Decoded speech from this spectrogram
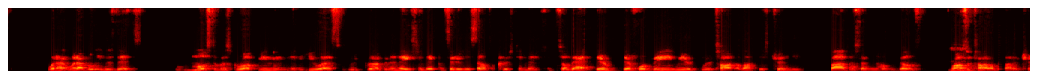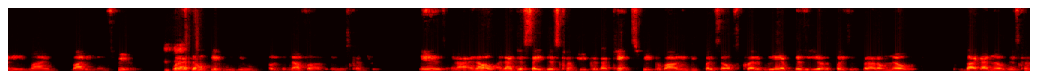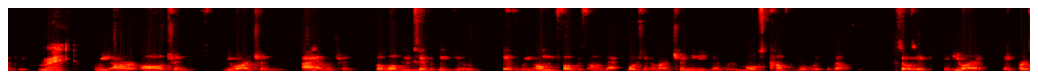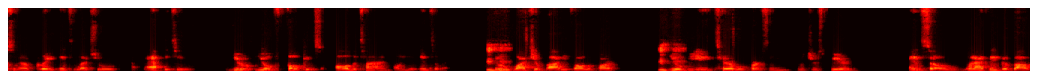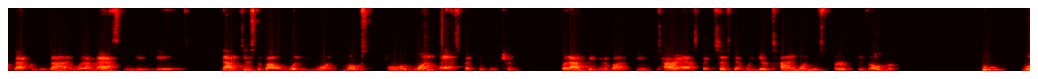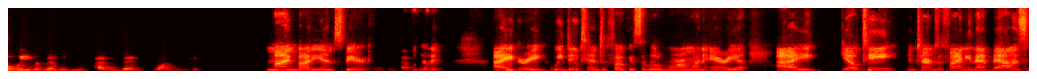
what I what I believe is this: most of us grew up being in, in the U.S. We grew up in a nation that considers itself a Christian nation. So that there, therefore, being we're we're taught about this Trinity, Father, Son, and Holy Ghost. We're also mm-hmm. taught about a Trinity, mind, body, and spirit. Mm-hmm. What I don't think we do enough of in this country is, and I and I and I just say this country because I can't speak about any place else credibly. I've visited other places, but I don't know like I know this country. Right. We are all Trinity. You are a Trinity. I am a Trinity. But what we mm-hmm. typically do is we only focus on that portion of our Trinity that we're most comfortable with developing. So if, if you are a person of great intellectual aptitude, you you'll focus all the time on your intellect. Mm-hmm. You'll watch your body fall apart. Mm-hmm. You'll be a terrible person with your spirit. And so when I think about backward design, what I'm asking you is not just about what you want most for one aspect of your training, but I'm thinking about the entire aspect such that when your time on this earth is over, who will we remember you having been while you were here? Mind, body, and spirit. Absolutely. Love it. I agree. We do tend to focus a little more on one area. I guilty in terms of finding that balance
